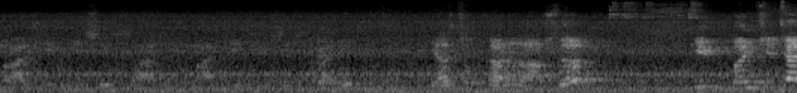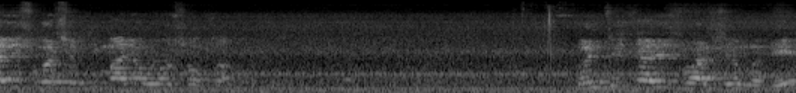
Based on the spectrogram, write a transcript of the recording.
माझी विशेष आहे आहे याचं कारण असं की पंचेचाळीस वर्ष ती माझ्याबरोबर संसार पंचेचाळीस वर्षामध्ये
